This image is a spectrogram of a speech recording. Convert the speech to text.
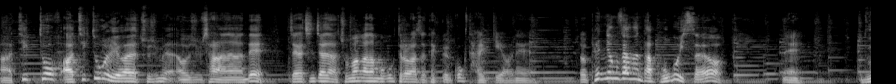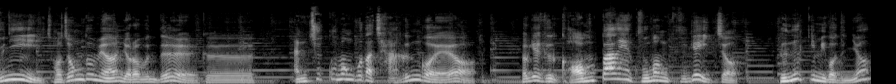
아, 틱톡, 아, 틱톡을 얘가 요즘에, 어, 요즘 잘 안 하는데, 제가 진짜 조만간 한번 꼭 들어가서 댓글 꼭 달게요. 네. 저팬 영상은 다 보고 있어요. 네. 눈이 저 정도면 여러분들, 그, 안축 구멍보다 작은 거예요. 저게 그 건빵에 구멍 두 개 있죠. 그 느낌이거든요.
